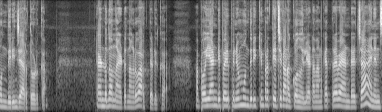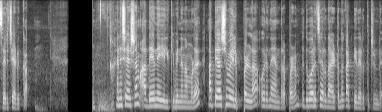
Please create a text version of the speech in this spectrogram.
മുന്തിരിയും ചേർത്ത് കൊടുക്കാം. രണ്ടും നന്നായിട്ടൊന്നും അങ്ങോട്ട് വറുത്തെടുക്കുക. അപ്പോൾ ഈ അണ്ടിപ്പരിപ്പിനും മുന്തിരിക്കും പ്രത്യേകിച്ച് കണക്കൊന്നുമില്ല കേട്ടോ. നമുക്ക് എത്ര വേണ്ടത് വെച്ചാൽ അതിനനുസരിച്ച് എടുക്കാം. അതിനുശേഷം അതേ നെയ്യിലേക്ക് പിന്നെ നമ്മൾ അത്യാവശ്യം വലിപ്പമുള്ള ഒരു നേന്ത്രപ്പഴം ഇതുപോലെ ചെറുതായിട്ടൊന്ന് കട്ട് ചെയ്തെടുത്തിട്ടുണ്ട്.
